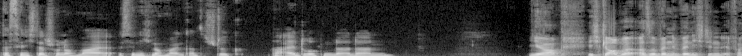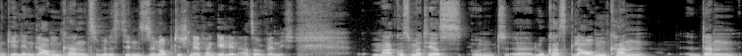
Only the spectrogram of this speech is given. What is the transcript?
Das finde ich dann schon nochmal, ist finde ich nochmal ein ganzes Stück beeindruckender dann. Ja, ich glaube, also wenn, wenn ich den Evangelien glauben kann, zumindest den synoptischen Evangelien, also wenn ich Markus, Matthäus und äh, Lukas glauben kann, dann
